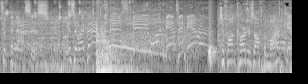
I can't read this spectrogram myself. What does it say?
tons of Thanasis. Is it right back? Nasty one-handed hammer. Jevon Carter's off the mark and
